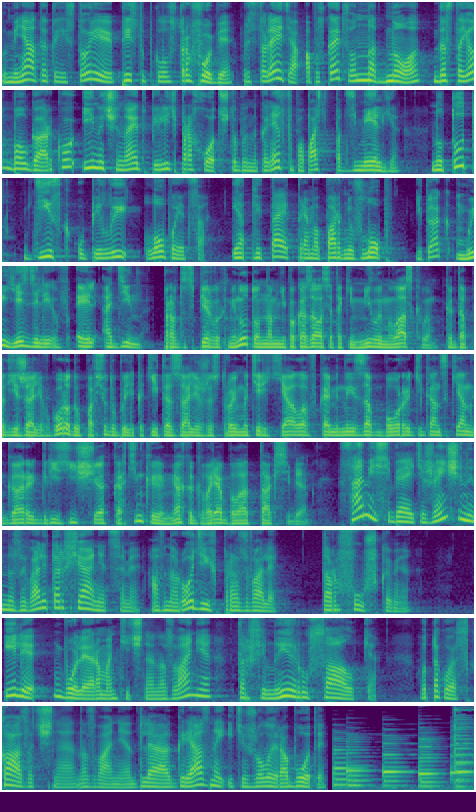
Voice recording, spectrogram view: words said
У меня от этой истории приступ клаустрофобии. Представляете, опускается он на дно, достает болгарку и начинает пилить проход, чтобы наконец-то попасть в подземелье. Но тут диск у пилы лопается и отлетает прямо парню в лоб. Итак, мы ездили в L1. Правда, с первых минут он нам не показался таким милым и ласковым. Когда подъезжали в городу, повсюду были какие-то залежи стройматериалов, каменные заборы, гигантские ангары, грязища. Картинка, мягко говоря, была так себе. Сами себя эти женщины называли торфяницами, а в народе их прозвали торфушками. Или более романтичное название – торфяные русалки. Вот такое сказочное название для грязной и тяжелой работы –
